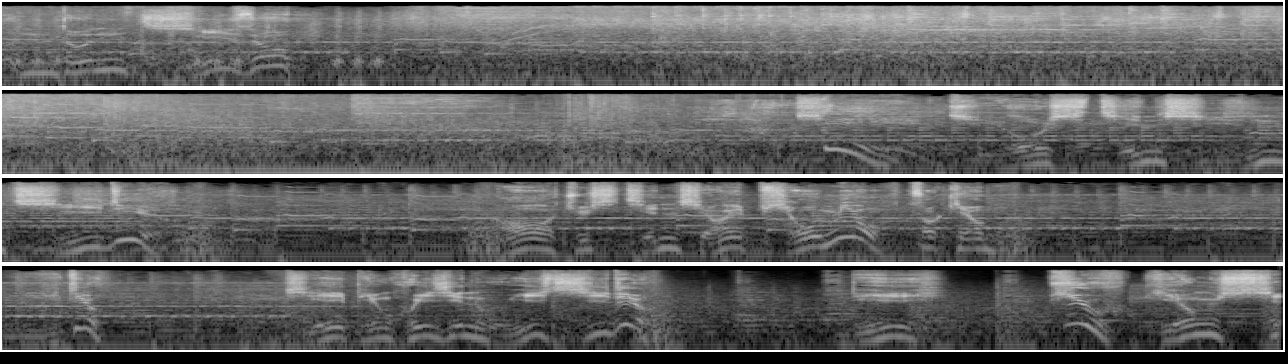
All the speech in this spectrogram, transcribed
混沌起入，这就是金星气定。那就是坚强的缥缈绝剑，一掉，这并非人为之了。你究竟是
